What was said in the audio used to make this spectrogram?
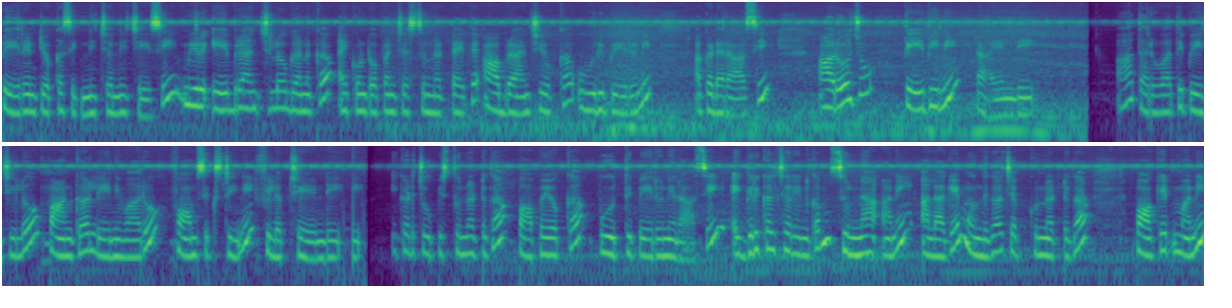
పేరెంట్ యొక్క సిగ్నేచర్ని చేసి మీరు ఏ బ్రాంచ్లో గనక అకౌంట్ ఓపెన్ చేస్తున్నట్టయితే ఆ బ్రాంచ్ యొక్క ఊరి పేరుని అక్కడ రాసి ఆ రోజు తేదీని రాయండి. ఆ తరువాతి పేజీలో పాన్ కార్డ్ లేనివారు ఫామ్ సిక్స్టీని ఫిలప్ చేయండి. ఇక్కడ చూపిస్తున్నట్టుగా పాప యొక్క పూర్తి పేరుని రాసి అగ్రికల్చర్ ఇన్కమ్ సున్నా అని అలాగే ముందుగా చెప్పుకున్నట్టుగా పాకెట్ మనీ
